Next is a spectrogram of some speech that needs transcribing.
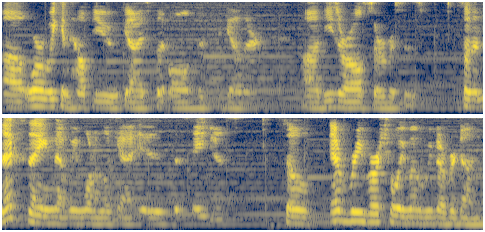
uh, or we can help you guys put all of this together. Uh, these are all services. So the next thing that we want to look at is the stages. So every virtual event we've ever done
